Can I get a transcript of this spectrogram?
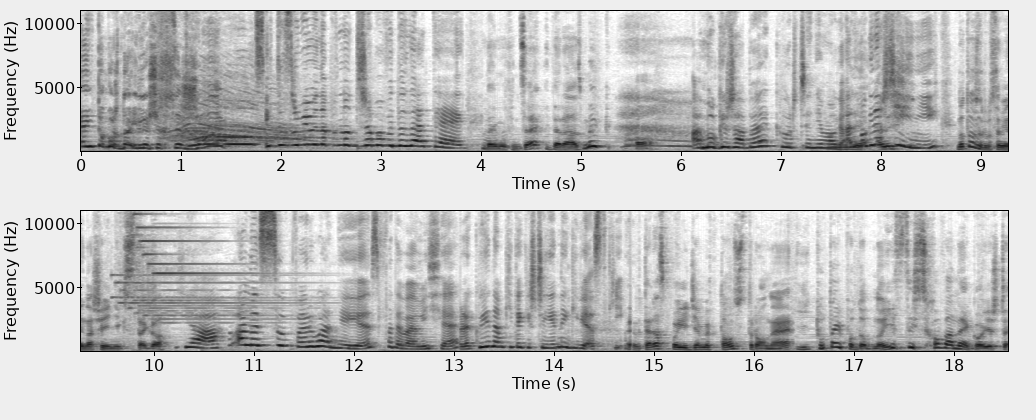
ej, to można ile się chce żab! I to zrobimy drzabowy dodatek. Daj mufince i teraz myk. O. A mogę żabę? Kurczę, nie mogę. Ale Nie, mogę ale- naszyjnik. No to zrób sobie naszyjnik z tego. Ja, ale super, ładnie jest, podoba mi się. Brakuje nam kitek jeszcze jednej gwiazdki. Teraz pojedziemy w tą stronę i tutaj podobno jest coś schowanego jeszcze.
